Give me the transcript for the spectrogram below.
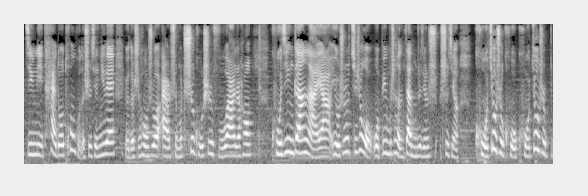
经历太多痛苦的事情，因为有的时候说，哎呀，什么吃苦是福啊，然后苦尽甘来呀，有时候其实我我并不是很赞同这件事事情，苦就是苦，苦就是不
